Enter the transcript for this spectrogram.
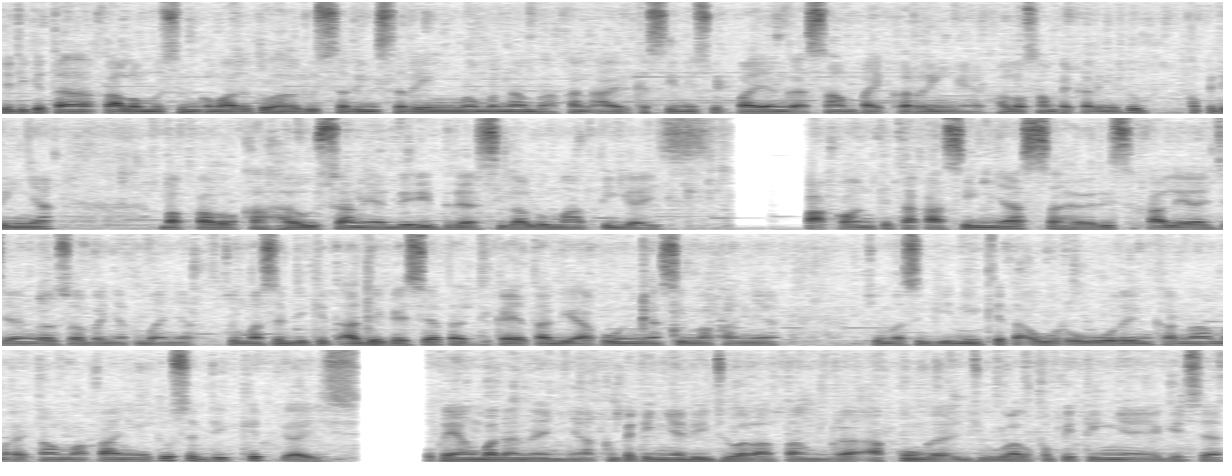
Jadi kita kalau musim kemarau itu harus sering-sering menambahkan air ke sini supaya nggak sampai kering ya. Kalau sampai kering itu kepitingnya bakal kehausan ya dehidrasi lalu mati guys pakon kita kasihnya sehari sekali aja nggak usah banyak-banyak. Cuma sedikit aja guys ya. Tadi kayak tadi aku ngasih makannya. Cuma segini kita ur-urin karena mereka makannya itu sedikit guys. Oke yang badannya kepitingnya dijual atau enggak aku enggak jual kepitingnya ya guys ya.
